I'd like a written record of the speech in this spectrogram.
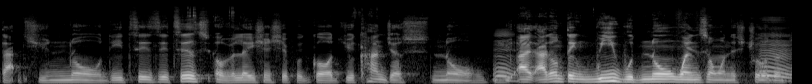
that you know. It is it is a relationship with God. You can't just know. Mm. I, I don't think we would know when someone is chosen.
